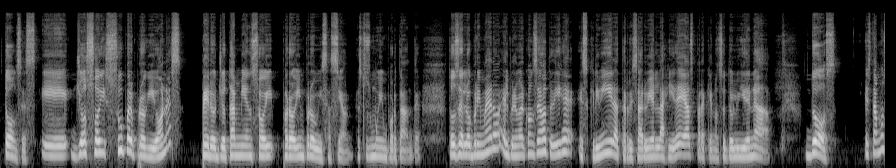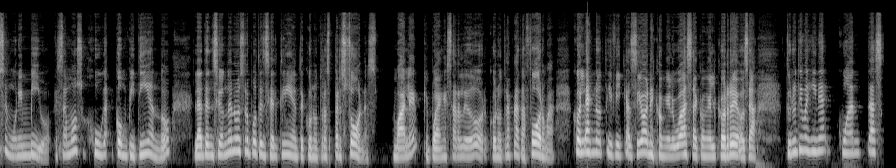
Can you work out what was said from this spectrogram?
Entonces, eh, yo soy súper pro guiones, pero yo también soy pro improvisación. Esto es muy importante. Entonces, lo primero, el primer consejo te dije, escribir, aterrizar bien las ideas para que no se te olvide nada. Dos, estamos en un en vivo, estamos compitiendo la atención de nuestro potencial cliente con otras personas, ¿vale? Que puedan estar alrededor, con otras plataformas, con las notificaciones, con el WhatsApp, con el correo. O sea, tú no te imaginas cuántas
